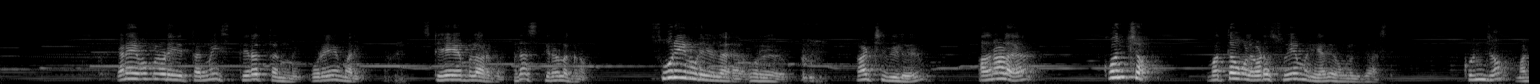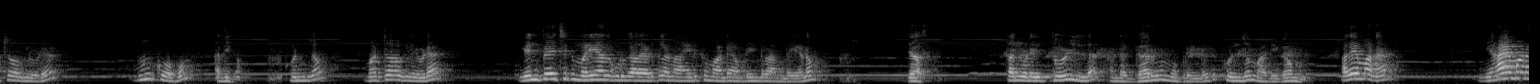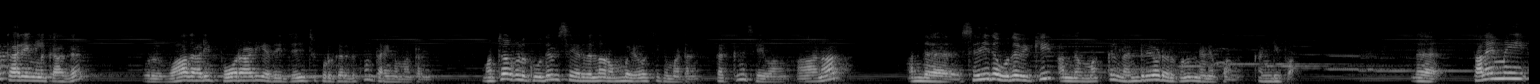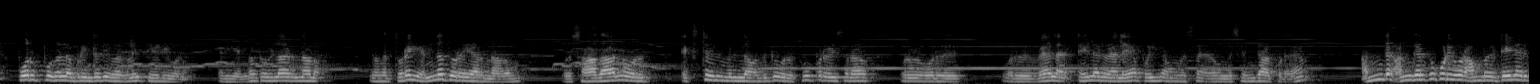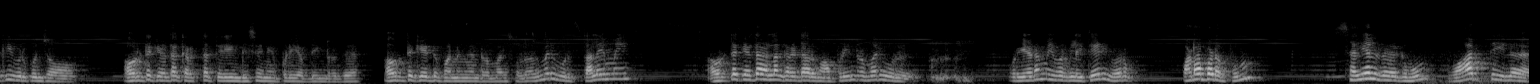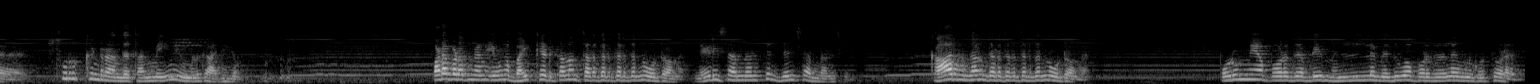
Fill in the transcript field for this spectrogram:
ஏன்னா இவங்களுடைய தன்மை ஸ்திரத்தன்மை ஒரே மாதிரி. ஸ்டேபிளாக இருக்கும். அதான் ஸ்திர லக்னம். சூரியனுடைய ஒரு ஆட்சி வீடு. அதனால் கொஞ்சம் மற்றவங்களோட சுயமரியாதை உங்களுக்கு ஜாஸ்தி. கொஞ்சம் மற்றவர்களோட முன்கோபம் அதிகம். கொஞ்சம் மற்றவர்களை விட என் பேச்சுக்கு மரியாதை கொடுக்காத இடத்துல நான் இருக்க மாட்டேன் அப்படின்ற அந்த இடம் ஜாஸ்தி. தன்னுடைய தொழிலில் அந்த கர்வம் அப்படின்றது கொஞ்சம் அதிகம். அதே மாதிரி நியாயமான காரியங்களுக்காக ஒரு வாதாடி போராடி அதை ஜெயிச்சு கொடுக்கறதுக்கும் தயங்க மாட்டாங்க. மற்றவர்களுக்கு உதவி செய்கிறதெல்லாம் ரொம்ப யோசிக்க மாட்டாங்க. டக்குன்னு செய்வாங்க. ஆனால் அந்த செய்த உதவிக்கு அந்த மக்கள் நன்றியோடு இருக்கணும்னு நினைப்பாங்க. கண்டிப்பாக இந்த தலைமை பொறுப்புகள் அப்படின்றது இவர்களை தேடி வரும். அது எந்த தொழிலாக இருந்தாலும் இவங்க துறை எந்த துறையாக இருந்தாலும் ஒரு சாதாரண ஒரு டெக்ஸ்டைல் மில்லில் வந்துட்டு ஒரு சூப்பர்வைசராக ஒரு ஒரு ஒரு வேலை டெய்லர் வேலையாக போய் அவங்க செ- அவங்க செஞ்சால் கூட அந்த அங்கே இருக்கக்கூடிய ஒரு ஐம்பது டெய்லருக்கு இவர் கொஞ்சம் அவர்கிட்ட கேட்டால் கரெக்டாக தெரியும் டிசைன் எப்படி அப்படின்றது அவர்கிட்ட கேட்டு பண்ணுங்கன்ற மாதிரி சொல்லுவாங்க அது மாதிரி ஒரு தலைமை அவர்கிட்ட கேட்டால் எல்லாம் கரெக்டாக இருக்கும். அப்படின்ற மாதிரி ஒரு ஒரு இடம் இவர்களை தேடி வரும். படபடப்பும் செயல் வேகமும் வார்த்தையில் சுருக்குன்ற அந்த தன்மையும் இவங்களுக்கு அதிகம். படபடப்புன்னு இவங்க பைக் எடுத்தாலும் தட தட தட ஓட்டுவாங்க. லேடிஸாக இருந்தாலும் சரி ஜென்ஸாக இருந்தாலும் சரி. கார் இருந்தாலும் தட தட தட ஓட்டுவாங்க. பொறுமையாக போகிறது அப்படியே மெல்ல மெதுவாக போகிறது இதெல்லாம் இவங்களுக்கு ஒத்து வராது.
